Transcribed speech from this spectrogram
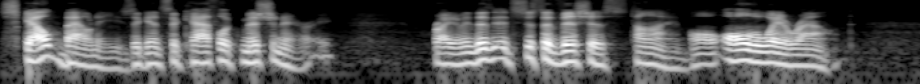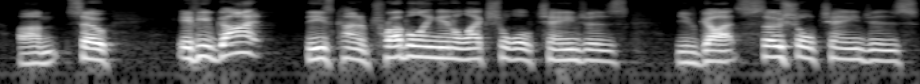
scalp bounties against a Catholic missionary right? I mean, it's just a vicious time all, all the way around. Um, so if you've got these kind of troubling intellectual changes, you've got social changes,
